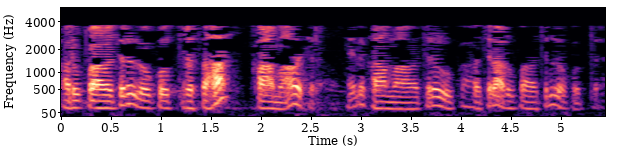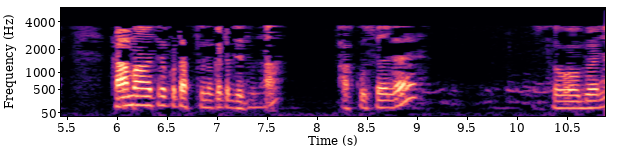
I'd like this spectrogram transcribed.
අරූපාවචර, ලෝකෝත්තර සහ කාමාවචර. නේද? කාමාවචර, රූපාවචර, අරූපාවචර, ලෝකෝත්තර. කාමාවචර කොටස් තුනකට බෙදුනා. අකුසල, සෝබන,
